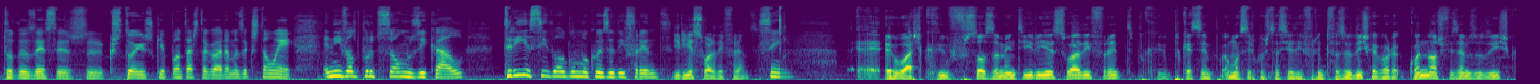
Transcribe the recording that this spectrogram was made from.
todas essas eh, questões que apontaste agora, mas a questão é, a nível de produção musical, teria sido alguma coisa diferente? Iria soar diferente? Sim. É, Eu acho que forçosamente iria soar diferente, porque, porque é sempre uma circunstância diferente fazer o disco. Agora, quando nós fizemos o disco,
